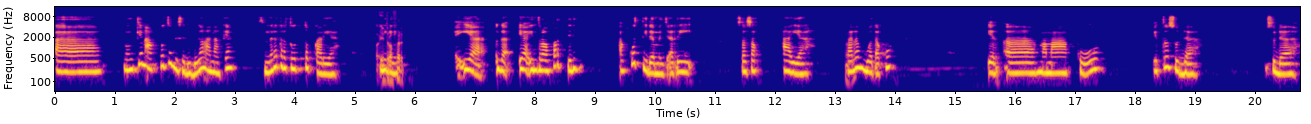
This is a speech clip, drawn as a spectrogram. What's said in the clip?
eh mungkin aku tuh bisa dibilang anaknya sebenarnya tertutup kali ya Oh, Gini, introvert. iya enggak ya introvert jadi aku tidak mencari sosok ayah karena buat aku ya, eh, mamaku itu sudah sudah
